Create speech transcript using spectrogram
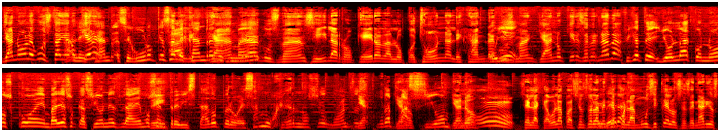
ya no le gusta, ya no Alejandra, quiere. ¿Seguro que es Alejandra, Alejandra Guzmán? Guzmán, sí, la rockera, la locochona, Alejandra Oye. Guzmán, ya no quiere saber nada. Fíjate, yo la conozco en varias ocasiones, la hemos Sí. entrevistado, pero esa mujer no se aguanta, Ya- es pura ya no- pasión. ya no. ¡Oh! Se le acabó la pasión solamente por la música y los escenarios.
